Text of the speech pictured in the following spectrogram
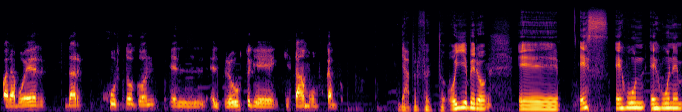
para poder dar justo con el, el producto que, que estábamos buscando. Ya, perfecto. Oye, pero eh, es, es, un, es, un, em-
